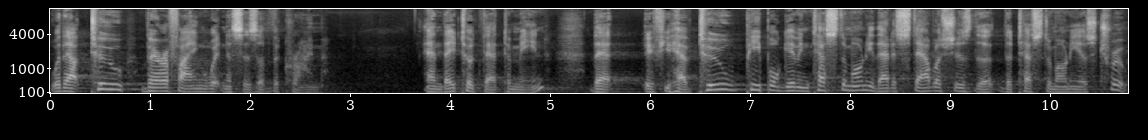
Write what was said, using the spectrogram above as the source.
without two verifying witnesses of the crime. And they took that to mean that if you have two people giving testimony, that establishes the, the testimony as true.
